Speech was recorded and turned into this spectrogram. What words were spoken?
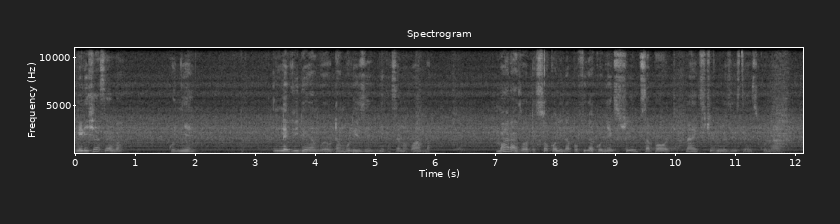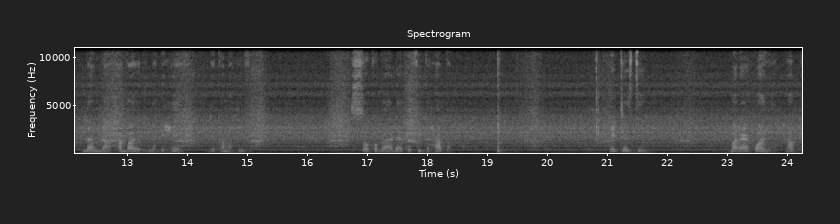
Nilishasema kwenye ile video yangu ya utangulizi, nikasema kwamba mara zote soko linapofika kwenye extreme support na extreme resistance, kuna namna ambayo ina behave, ndio kama hivi. Soko baada ya kufika hapa retesti mara ya kwanza hapa,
